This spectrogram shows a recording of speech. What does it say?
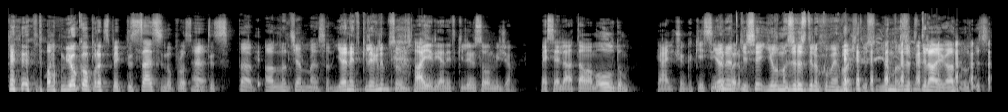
tamam yok o prospektüs sensin o prospektüs Tamam anlatacağım ben sana. Yan etkilerini mi soracağım? hayır yan etkilerini sormayacağım mesela tamam oldum yani çünkü kesin Yan yaparım etkisi Yılmaz Özdil okumaya başlıyorsun. Yılmaz Özdil hayran oluyorsun.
